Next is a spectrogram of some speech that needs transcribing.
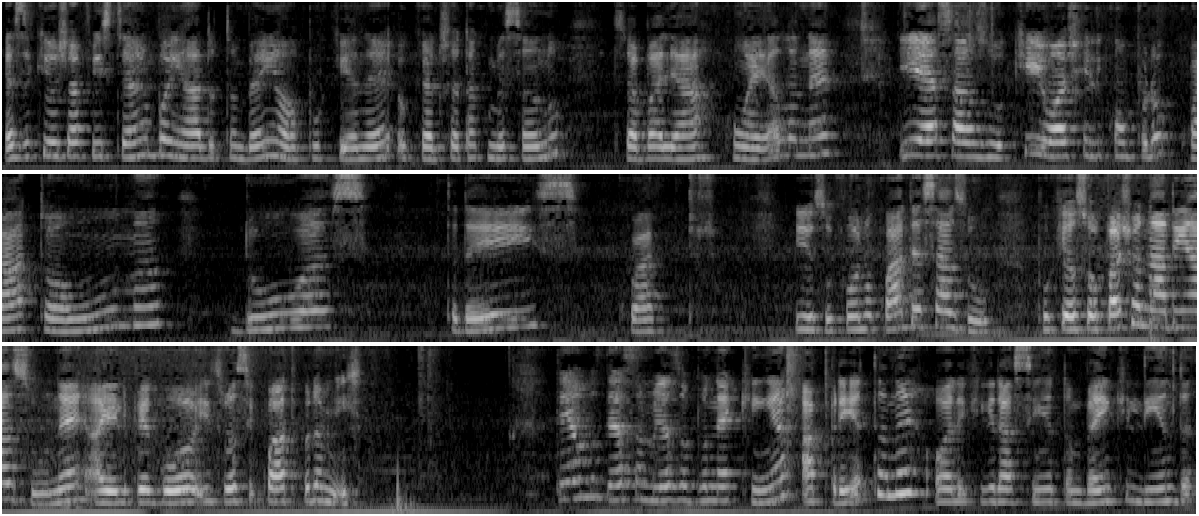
Essa aqui eu já fiz até embanhado também, ó, porque, né, eu quero já tá começando a trabalhar com ela, né? E essa azul aqui, eu acho que ele comprou quatro, ó. Uma, duas, três, quatro. Isso, foram quatro dessa azul. Porque eu sou apaixonada em azul, né? Aí ele pegou e trouxe quatro pra mim. Temos dessa mesma bonequinha, a preta, né? Olha que gracinha também, que linda.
